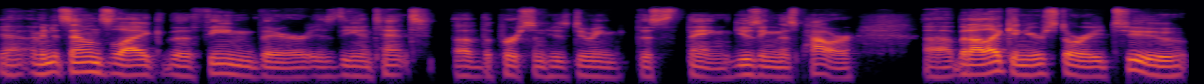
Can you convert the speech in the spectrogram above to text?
Yeah i mean it sounds like the theme there is the intent of the person who's doing this thing using this power uh, but I like in your story too.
